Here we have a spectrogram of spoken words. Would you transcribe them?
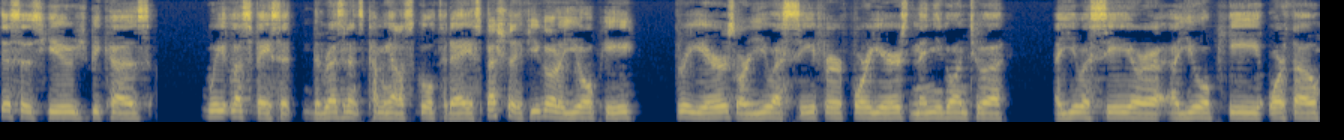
this is huge because we, let's face it, the residents coming out of school today, especially if you go to UOP three years or USC for four years, and then you go into a, a USC or a, a UOP ortho,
